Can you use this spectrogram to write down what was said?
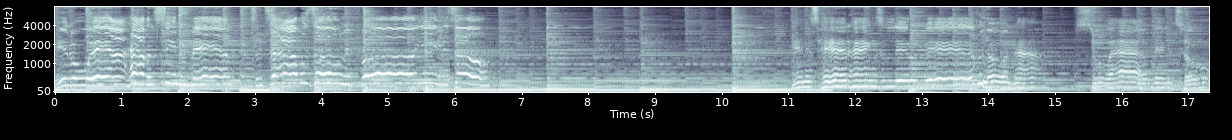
In a way, I haven't seen a man since I was only four And his head hangs a little bit lower now, so I've been told.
